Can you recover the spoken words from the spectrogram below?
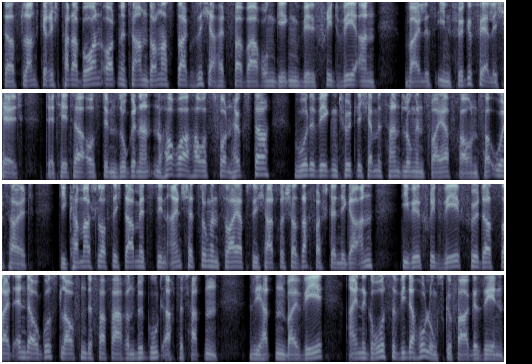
Das Landgericht Paderborn ordnete am Donnerstag Sicherheitsverwahrung gegen Wilfried W. an weil es ihn für gefährlich hält. Der Täter aus dem sogenannten Horrorhaus von Höxter wurde wegen tödlicher Misshandlungen zweier Frauen verurteilt. Die Kammer schloss sich damit den Einschätzungen zweier psychiatrischer Sachverständiger an, die Wilfried W. für das seit Ende August laufende Verfahren begutachtet hatten. Sie hatten bei W. eine große Wiederholungsgefahr gesehen.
